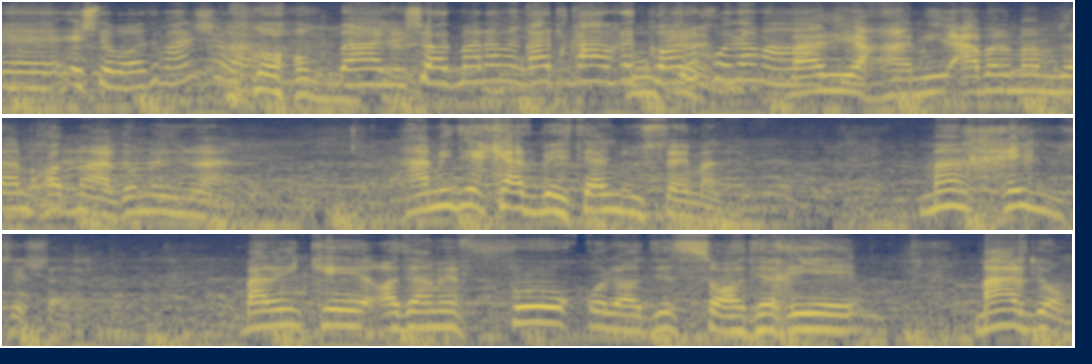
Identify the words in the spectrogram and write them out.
اه، اشتباهات من شد بله شاید منم انقدر غرق کار. خودم هم ولی حمید اول من دارم می‌خواد مردم بدونن. حمید یکی از بهترین دوستای منه. من خیلی دوستش دارم. برای اینکه آدم فوق العاده صادقیه. مردم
